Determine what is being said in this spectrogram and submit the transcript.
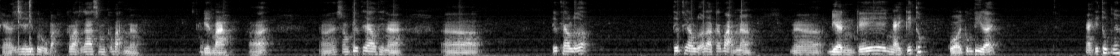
thẻ dây diêu qua đồ bạn. Các bạn ra xong các bạn uh, điền vào. Đó. Đó, xong tiếp theo thì là uh, tiếp theo nữa tiếp theo nữa là các bạn là uh, điền cái ngày kết thúc của công ty đấy. Ngày kết thúc nhé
